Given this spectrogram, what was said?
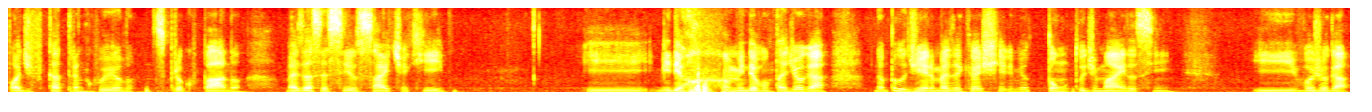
Pode ficar tranquilo, despreocupado, mas acessei o site aqui e me deu, me deu vontade de jogar. Não pelo dinheiro, mas é que eu achei ele meio tonto demais assim. E vou jogar.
